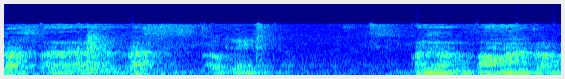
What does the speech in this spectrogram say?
ரஃப் ரஃப் அவுட்லைன் கொஞ்சம் ஃபார்ம் அனுப்புகிறோம்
